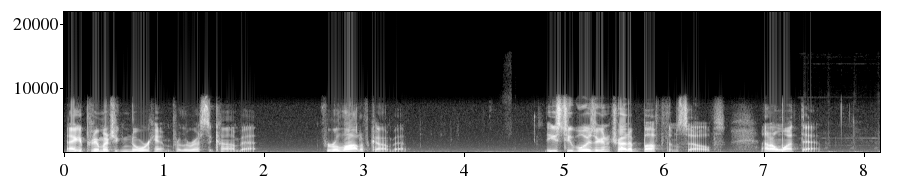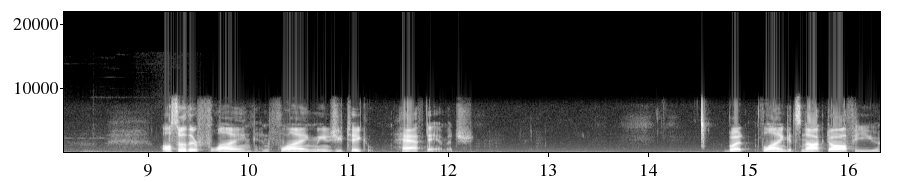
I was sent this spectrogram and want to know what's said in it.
And I can pretty much ignore him for the rest of combat. For a lot of combat. These two boys are going to try to buff themselves. I don't want that. Also, they're flying, and flying means you take half damage. But flying gets knocked off of you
